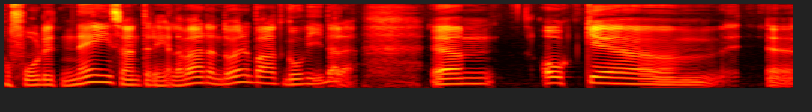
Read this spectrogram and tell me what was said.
Och får du ett nej så är inte det hela världen, då är det bara att gå vidare. Um, och um, Eh,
